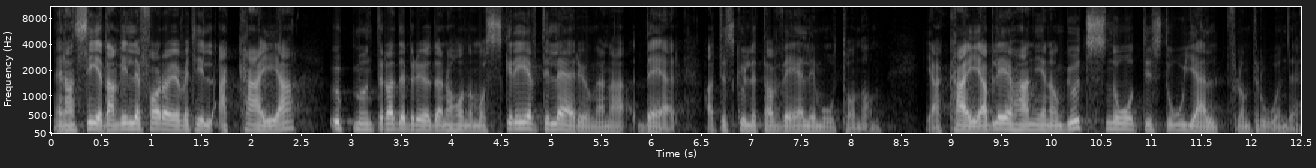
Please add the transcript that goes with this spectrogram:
När han sedan ville fara över till Akaja uppmuntrade bröderna honom och skrev till lärjungarna där att de skulle ta väl emot honom. I Akaja blev han genom Guds nåd till stor hjälp för de troende.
